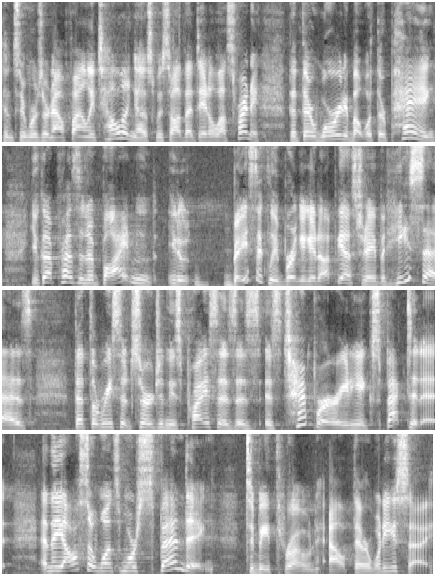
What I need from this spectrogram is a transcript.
consumers are now finally telling us we saw that data last friday that they're worried about what they're paying you've got president biden you know basically bringing it up yesterday but he says that the recent surge in these prices is, is temporary and he expected it and he also wants more spending to be thrown out there what do you say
